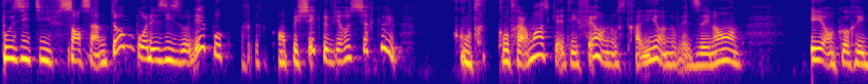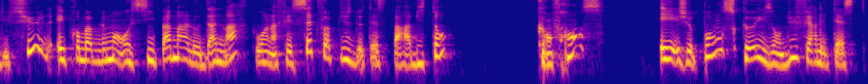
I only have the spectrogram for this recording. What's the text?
positifs sans symptômes pour les isoler, pour empêcher que le virus circule. contrairement à ce qui a été fait en Australie, en Nouvelle-Zélande et en Corée du Sud, et probablement aussi pas mal au Danemark, où on a fait sept fois plus de tests par habitant qu'en France. Et je pense qu'ils ont dû faire les tests,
